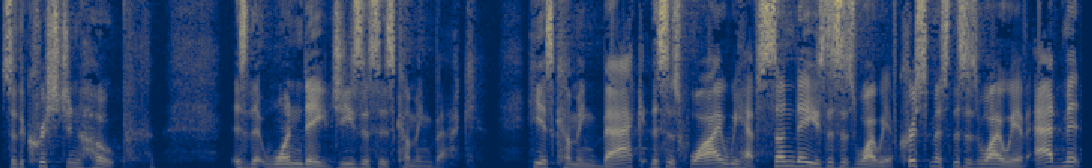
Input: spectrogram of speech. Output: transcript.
So the Christian hope is that one day Jesus is coming back. He is coming back. This is why we have Sundays. This is why we have Christmas. This is why we have Advent,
